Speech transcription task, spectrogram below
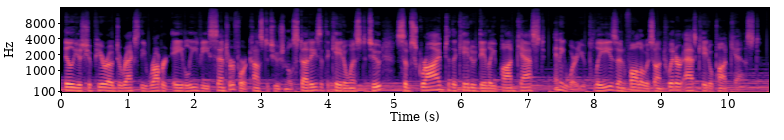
Ilya Shapiro directs the Robert A. Levy Center for Constitutional Studies at the Cato Institute. Subscribe to the Cato Daily Podcast anywhere you please and follow us on Twitter at Cato Podcast.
